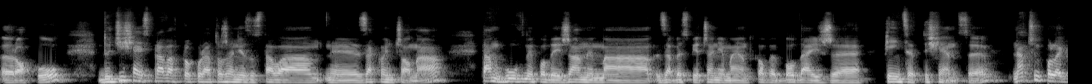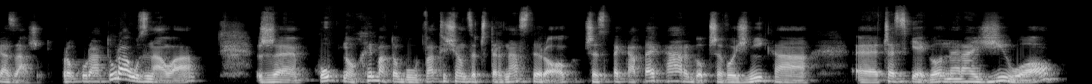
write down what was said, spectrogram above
roku. Do dzisiaj sprawa w prokuratorze nie została e, zakończona. Tam główny podejrzany ma zabezpieczenie majątkowe bodajże 500 tysięcy. Na czym polega zarzut? Prokuratura uznała, że kupno, chyba to był 2014 rok, przez PKP Cargo, przewoźnika e, czeskiego, naraziło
